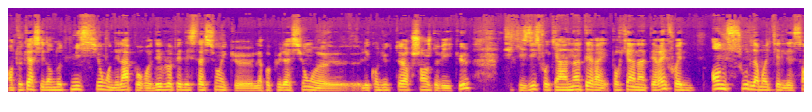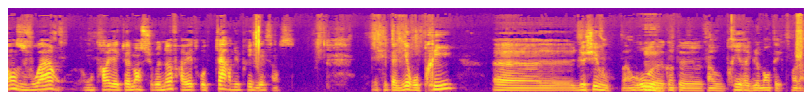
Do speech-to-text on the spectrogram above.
En tout cas, si dans notre mission, on est là pour développer des stations et que la population, euh, les conducteurs changent de véhicule, c'est qu'ils se disent qu'il faut qu'il y ait un intérêt. Pour qu'il y ait un intérêt, il faut être en dessous de la moitié de l'essence, voire on travaille actuellement sur une offre à être au quart du prix de l'essence. C'est-à-dire au prix euh, de chez vous. En gros, hmm. euh, quand, euh, enfin, au prix réglementé. Voilà.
